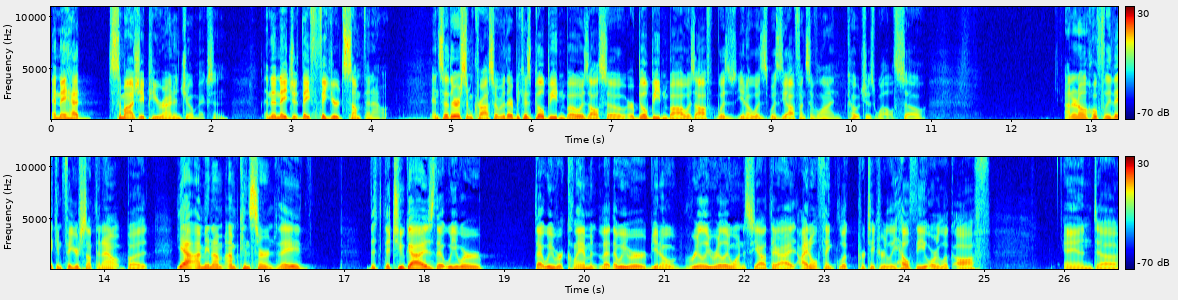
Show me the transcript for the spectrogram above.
And they had Samaje Perine and Joe Mixon. And then they just, they figured something out. And so there's some crossover there because Bill Bedenbaugh is also or Bill Bedenbaugh was off was you know was was the offensive line coach as well. So I don't know. Hopefully they can figure something out. But yeah, I mean I'm I'm concerned. They the the two guys that we were that we were clamming that, that we were you know really really wanting to see out there I, I don't think look particularly healthy or look off and uh,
